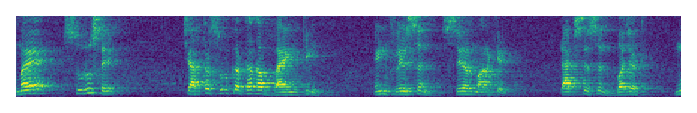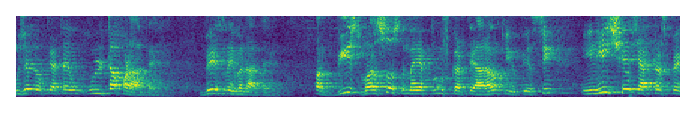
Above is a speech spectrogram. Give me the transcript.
मैं शुरू से चैप्टर शुरू करता था banking, inflation, share market, taxation, budget. मुझे लोग कहते हैं, उल्टा पढ़ाते हैं, बेस नहीं बताते हैं। और 20 वर्षों से मैं ये प्रूफ करते आ रहा हूँ कि यूपीएससी इन्हीं छः चैप्टर्स पे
